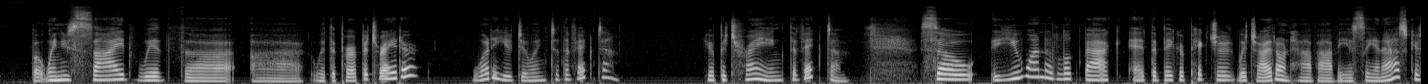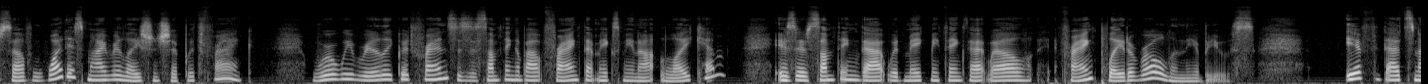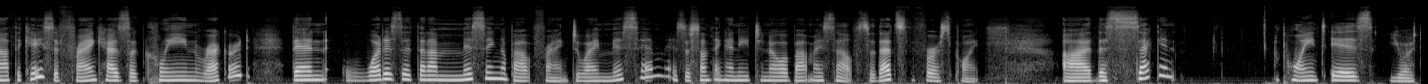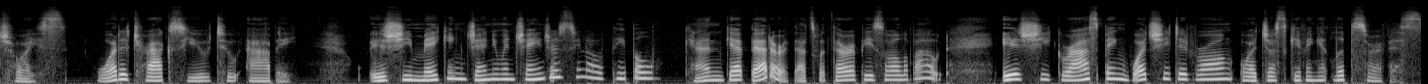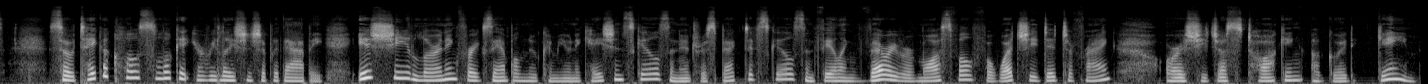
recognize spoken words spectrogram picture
But when you side with the uh, with the perpetrator, what are you doing to the victim? You're betraying the victim. So you want to look back at the bigger picture, which I don't have obviously, and ask yourself, what is my relationship with Frank? Were we really good friends? Is there something about Frank that makes me not like him? Is there something that would make me think that, well, Frank played a role in the abuse? If that's not the case, if Frank has a clean record, then what is it that I'm missing about Frank? Do I miss him? Is there something I need to know about myself? So that's the first point. Uh, the second point is your choice. What attracts you to Abby? Is she making genuine changes? You know, people can get better. That's what therapy is all about. Is she grasping what she did wrong or just giving it lip service? So take a close look at your relationship with Abby. Is she learning, for example, new communication skills and introspective skills and feeling very remorseful for what she did to Frank? Or is she just talking a good game?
